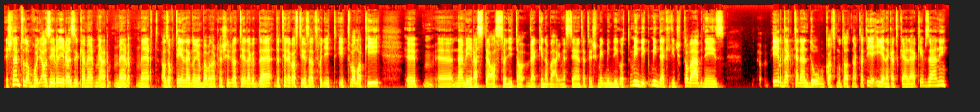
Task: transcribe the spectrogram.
és nem tudom, hogy azért érezzük-e, mert, mert, mert, mert azok tényleg nagyon be vannak resítve, tényleg, de, de tényleg azt érzed, hogy itt, itt valaki nem érezte azt, hogy itt a, meg kéne vágni ezt jelentet, és még mindig ott, mindig mindenki kicsit tovább néz, érdektelen dolgokat mutatnak, tehát ilyeneket kell elképzelni,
